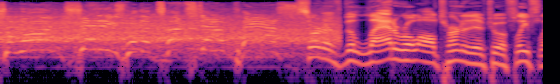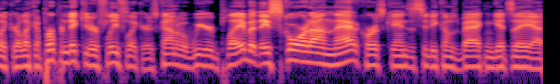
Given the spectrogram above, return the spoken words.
Jauan Jennings with a touchdown pass. Sort of the lateral alternative to a flea flicker, like a perpendicular flea flicker. It's kind of a weird play, but they scored on that. Of course, Kansas City comes back and gets a uh,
